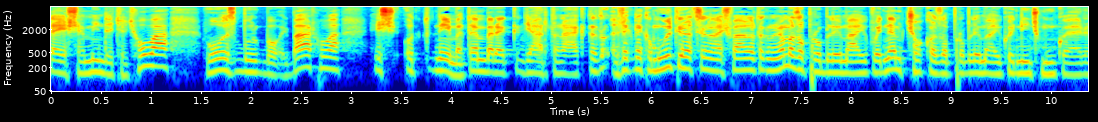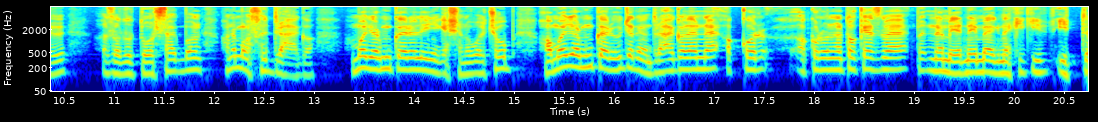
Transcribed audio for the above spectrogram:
teljesen mindegy, hogy hová, Wolfsburgba vagy bárhová, és ott német emberek gyártanák. Tehát ezeknek a multinacionális vállalatoknak nem az a problémájuk, vagy nem csak az a problémájuk, hogy nincs munkaerő az adott országban, hanem az, hogy drága. A magyar munkaerő lényegesen olcsóbb. Ha a magyar munkaerő ugyanolyan drága lenne, akkor, akkor onnantól kezdve nem érné meg nekik itt, itt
